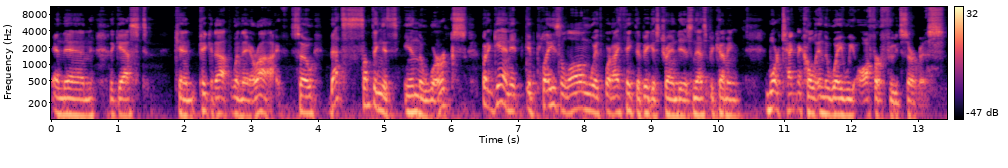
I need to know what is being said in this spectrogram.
and then the guest can pick it up when they arrive. So that's something that's in the works. But again, it, it plays along with what I think the biggest trend is, and that's becoming more technical in the way we offer food service.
